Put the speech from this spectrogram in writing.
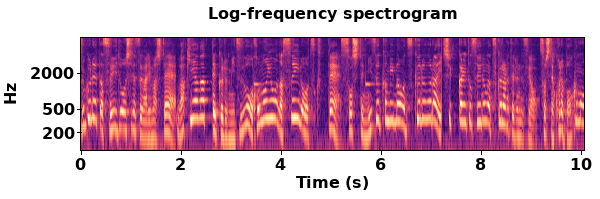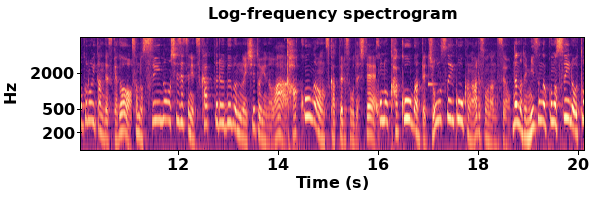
優れた水道施設がありまして湧き上がってくる水をこのような水路を作ってそして水汲み場を作るぐらいしっかりと水路が作られてるんですよ。そしてこれ僕も驚いたんですけどその水道施設に使ってる部分の石というのは花崗岩を使ってるそうでしてこの花崗岩って浄水効果があるそうなんですよ。なので水がこの水路を通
